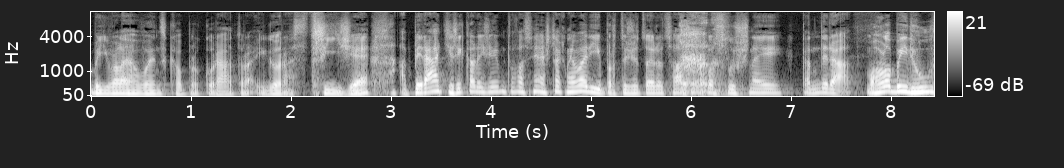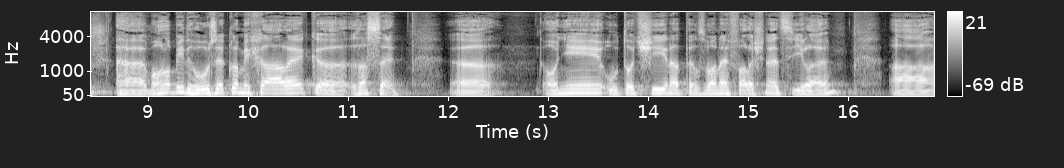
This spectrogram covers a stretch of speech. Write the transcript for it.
bývalého vojenského prokurátora Igora Stříže a Piráti říkali, že jim to vlastně až tak nevadí, protože to je docela jako slušný kandidát. Mohlo být hůř? Eh, mohlo být hůř, řekl Michálek. Eh, zase, eh, oni útočí na takzvané falešné cíle a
